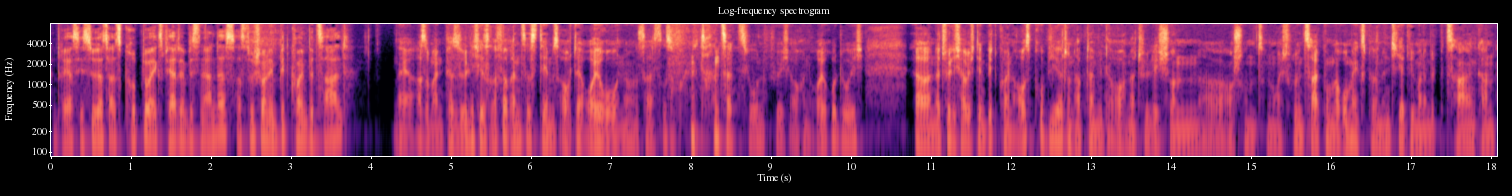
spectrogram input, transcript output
Andreas, siehst du das als Krypto-Experte ein bisschen anders? Hast du schon in Bitcoin bezahlt? Naja, also mein persönliches Referenzsystem ist auch der Euro. Ne? Das heißt also, meine Transaktion führe ich auch in Euro durch. Äh, natürlich habe ich den Bitcoin ausprobiert und habe damit auch natürlich schon äh, auch schon zu einem recht frühen Zeitpunkt mal rumexperimentiert, wie man damit bezahlen kann.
